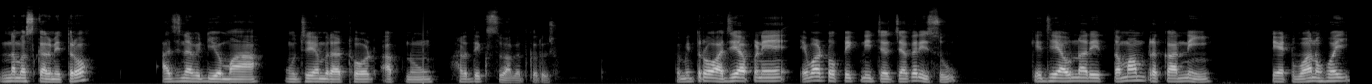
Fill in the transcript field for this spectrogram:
નમસ્કાર મિત્રો. આજના વિડીયોમાં હું જે એમ રાઠોડ આપનું હાર્દિક સ્વાગત કરું છું. તો મિત્રો, આજે આપણે એવા ટોપિકની ચર્ચા કરીશું કે જે આવનારી તમામ પ્રકારની ટેટ વન હોય,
